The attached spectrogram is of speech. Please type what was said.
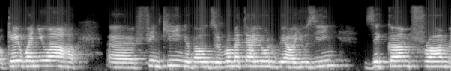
Okay, when you are uh, thinking about the raw material we are using, they come from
